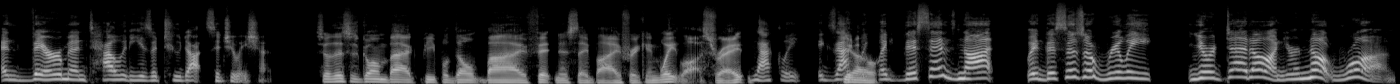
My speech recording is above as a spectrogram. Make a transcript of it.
and their mentality is a two dot situation. So this is going back. People don't buy fitness; they buy freaking weight loss, right? Exactly. Exactly. know- Like this is not like this is a really you're dead on. You're not wrong.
